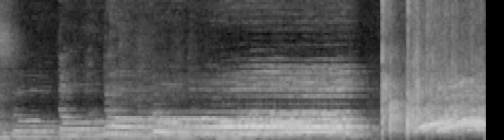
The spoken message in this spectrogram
So.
